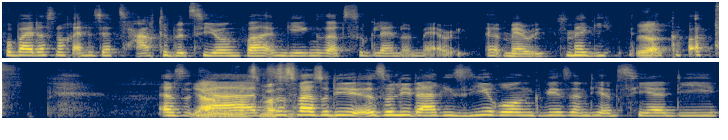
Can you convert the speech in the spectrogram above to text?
Wobei das noch eine sehr zarte Beziehung war im Gegensatz zu Glenn und Mary. Äh, Mary, Maggie. Ja. Oh Gott. Also Ja, ja, was- was- das war so die Solidarisierung. Wir sind jetzt hier die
